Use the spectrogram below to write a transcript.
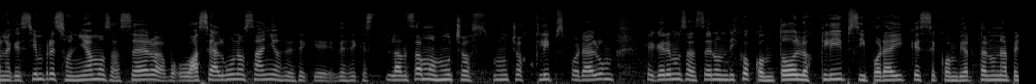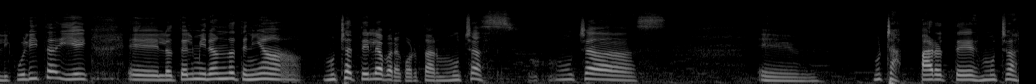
con la que siempre soñamos hacer, o hace algunos años desde que, desde que lanzamos muchos, muchos clips por álbum, que queremos hacer un disco con todos los clips y por ahí que se convierta en una peliculita. Y eh, el Hotel Miranda tenía mucha tela para cortar, muchas, muchas, eh, muchas partes, muchos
